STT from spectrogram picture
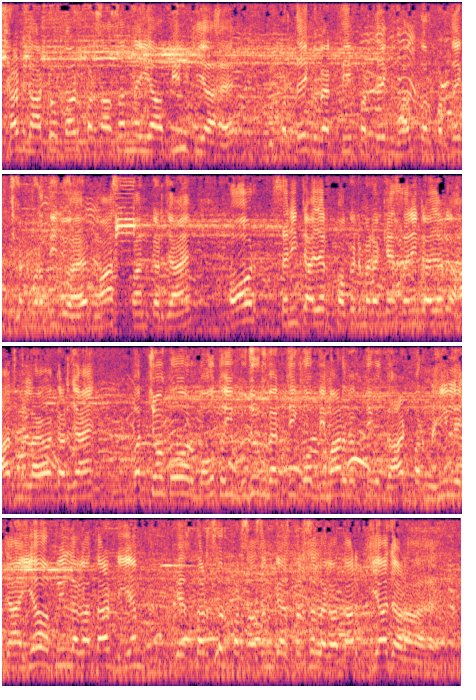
छठ घाटों पर प्रशासन ने यह अपील किया है कि प्रत्येक व्यक्ति, प्रत्येक भक्त और प्रत्येक छठ व्रती जो है मास्क पहन कर जाएँ और सैनिटाइजर पॉकेट में रखें सैनिटाइजर हाथ में लगा कर जाएँ। बच्चों को और बहुत ही बुज़ुर्ग व्यक्ति को, बीमार व्यक्ति को घाट पर नहीं ले जाएँ। यह अपील लगातार डीएम के स्तर से और प्रशासन के स्तर से लगातार किया जा रहा है।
